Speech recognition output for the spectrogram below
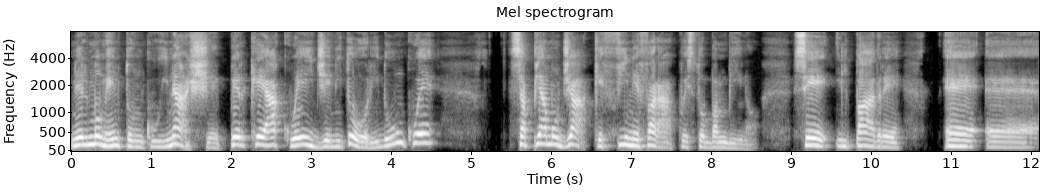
nel momento in cui nasce, perché ha quei genitori, dunque sappiamo già che fine farà questo bambino. Se il padre è, eh,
